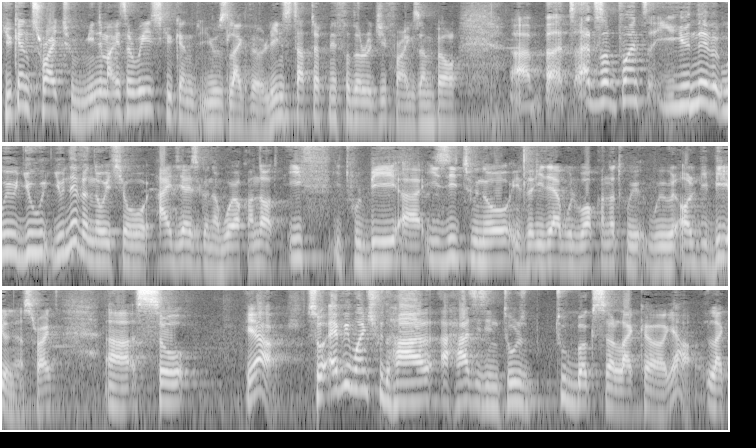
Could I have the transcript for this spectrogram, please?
You can try to minimize the risk. You can use like the lean startup methodology, for example. Uh, but at some point, you never you, you never know if your idea is going to work or not. If it will be uh, easy to know if the idea will work or not, we, we will all be billionaires, right? Uh, so yeah. So everyone should have has his in tools, toolbox uh, like uh, yeah like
